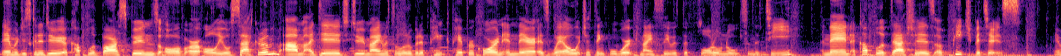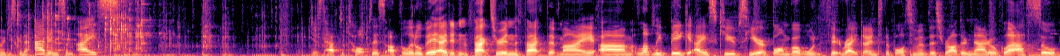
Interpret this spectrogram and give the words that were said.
Then we're just gonna do a couple of bar spoons of our oleosaccharum. Um, I did do mine with a little bit of pink peppercorn in there as well, which I think will work nicely with the floral notes in the tea. And then a couple of dashes of peach bitters. Then we're just gonna add in some ice. Just have to top this up a little bit. I didn't factor in the fact that my um, lovely big ice cubes here at Bomba won't fit right down to the bottom of this rather narrow glass, so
